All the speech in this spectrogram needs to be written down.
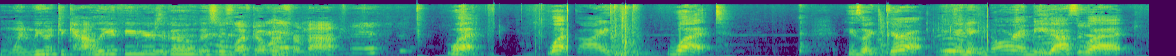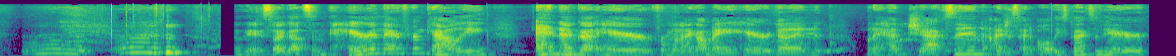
when we went to Cali a few years ago, this was left over from that. What? What, guy? What? He's like, girl, you've been ignoring me. That's what. Okay, so I got some hair in there from Cali, and I've got hair from when I got my hair done when I had Jaxon. I just had all these packs of hair.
